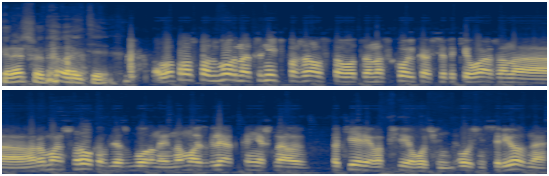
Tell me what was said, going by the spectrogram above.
Хорошо, давайте. Вопрос по сборной. Оцените, пожалуйста, вот насколько все-таки важен а, Роман Широков для сборной. На мой взгляд, конечно, потеря вообще очень, очень серьезная.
